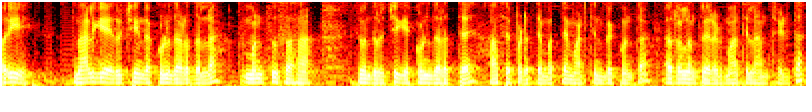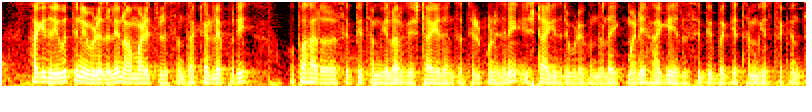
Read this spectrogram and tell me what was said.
ಬರೀ ನಾಲ್ಗೆ ರುಚಿಯಿಂದ ಕುಣಿದಾಡೋದಲ್ಲ, ಮನಸ್ಸು ಸಹ ಈ ಒಂದು ರುಚಿಗೆ ಕುಣಿದಾಡುತ್ತೆ ಆಸೆ ಪಡುತ್ತೆ, ಮತ್ತೆ ಮಾಡಿ ತಿನ್ನಬೇಕು ಅಂತ. ಅದರಲ್ಲಂತೂ ಎರಡು ಮಾತಿಲ್ಲ ಅಂತ ಹೇಳ್ತಾ. ಹಾಗಿದ್ರೆ ಇವತ್ತಿನ ವಿಡಿಯೋದಲ್ಲಿ ನಾವು ಮಾಡಿ ತಿಳಿಸಂಥ ಕಡಲೆಪುರಿ ಉಪಹಾರ ರೆಸಿಪಿ ತಮಗೆಲ್ಲರಿಗೂ ಇಷ್ಟ ಆಗಿದೆ ಅಂತ ತಿಳ್ಕೊಂಡಿದ್ದೀನಿ. ಇಷ್ಟ ಆಗಿದ್ರೆ ವಿಡಿಯೋಗೆ ಒಂದು ಲೈಕ್ ಮಾಡಿ, ಹಾಗೆ ರೆಸಿಪಿ ಬಗ್ಗೆ ತಮಗಿರ್ತಕ್ಕಂಥ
